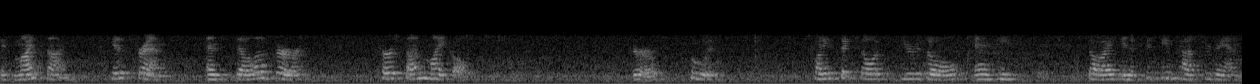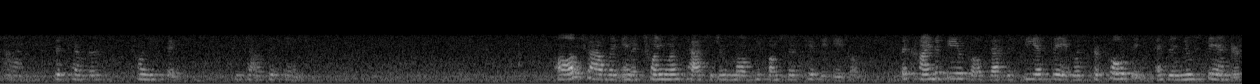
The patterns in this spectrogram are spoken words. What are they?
if my son, his friends, and Stella Gurr, her son Michael Gurr, who is 26 years old, and he died in a 15 passenger van on September 26, 2008. all traveling in a 21-passenger multifunction activity vehicle, the kind of vehicle that the CSA was proposing as a new standard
